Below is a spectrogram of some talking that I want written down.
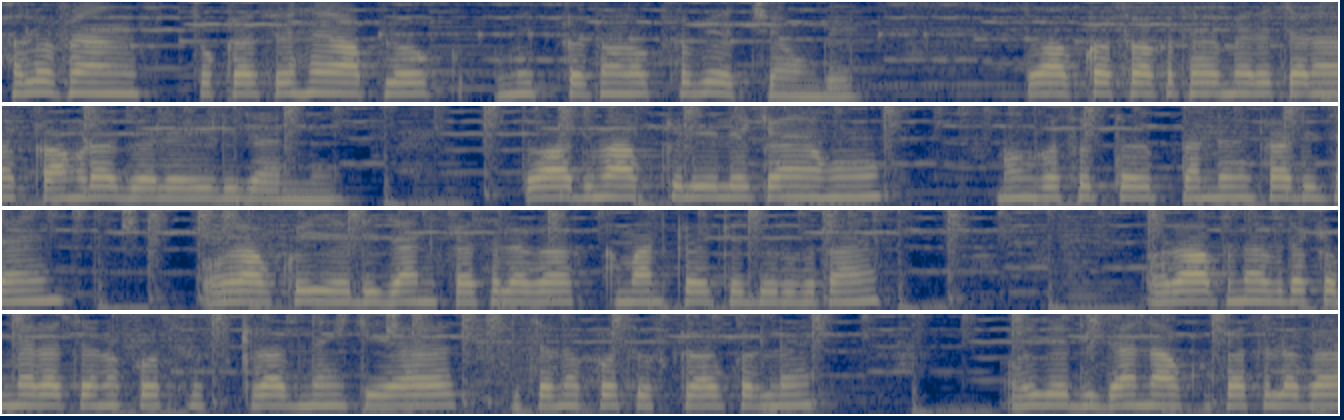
हेलो फ्रेंड्स तो कैसे हैं आप लोग? उम्मीद करता हूँ लोग सभी अच्छे होंगे। तो आपका स्वागत है मेरे चैनल कांगड़ा ज्वेलरी डिज़ाइन में। तो आज मैं आपके लिए लेके आया हूँ मंगलसूत्र पेंडेंट का डिज़ाइन। और आपको ये डिज़ाइन कैसा लगा कमेंट करके ज़रूर बताएँ। और आपने अभी तक मेरा चैनल को सब्सक्राइब नहीं किया है तो चैनल को सब्सक्राइब कर लें। और ये डिज़ाइन आपको कैसा लगा?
